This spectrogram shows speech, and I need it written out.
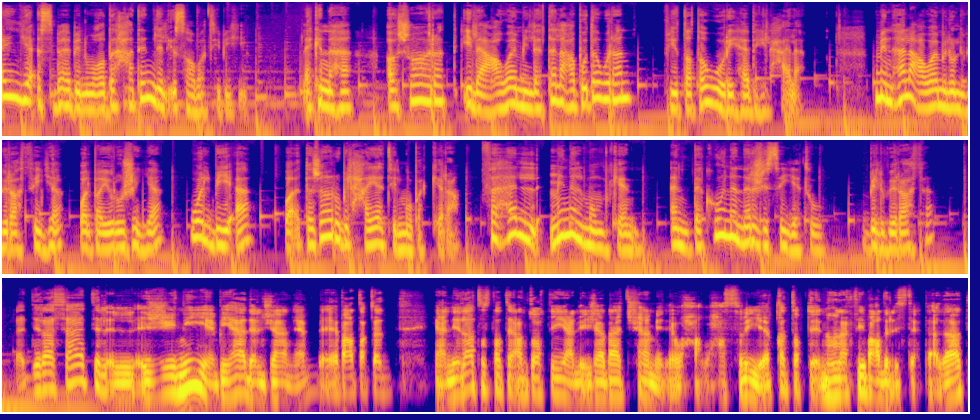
أي أسباب واضحة للإصابة به لكنها أشارت إلى عوامل تلعب دورا في تطور هذه الحالة منها العوامل الوراثية والبيولوجية والبيئة وتجارب الحياة المبكرة. فهل من الممكن أن تكون النرجسية بالوراثة؟ الدراسات الجينية بهذا الجانب بعتقد يعني لا تستطيع أن تعطي يعني إجابات شاملة وحصرية، قد تعطي انه هناك في بعض الاستعدادات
